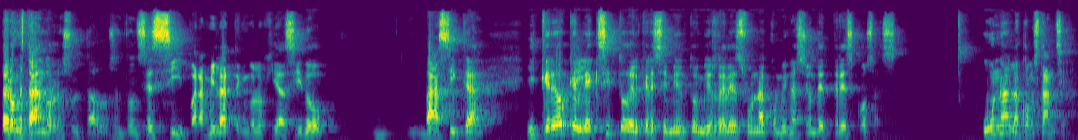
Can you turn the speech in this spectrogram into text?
pero me está dando resultados. Entonces, sí, para mí la tecnología ha sido básica y creo que el éxito del crecimiento de mis redes fue una combinación de tres cosas. Una, la constancia.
